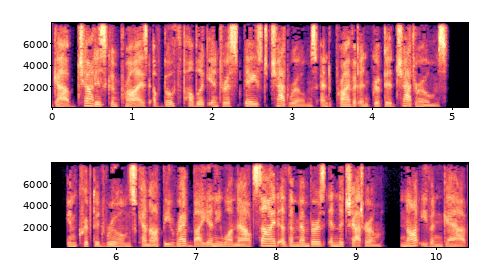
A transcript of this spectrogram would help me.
GabChat is comprised of both public interest-based chat rooms and private encrypted chat rooms. Encrypted rooms cannot be read by anyone outside of the members in the chat room, not even Gab.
